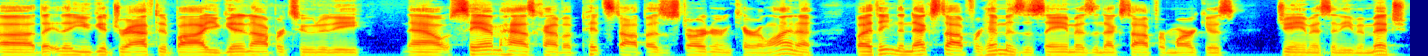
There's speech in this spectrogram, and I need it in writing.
uh, that, that you get drafted by, you get an opportunity now, Sam has kind of a pit stop as a starter in Carolina, but I think the next stop for him is the same as the next stop for Marcus, Jameis, and even Mitch,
